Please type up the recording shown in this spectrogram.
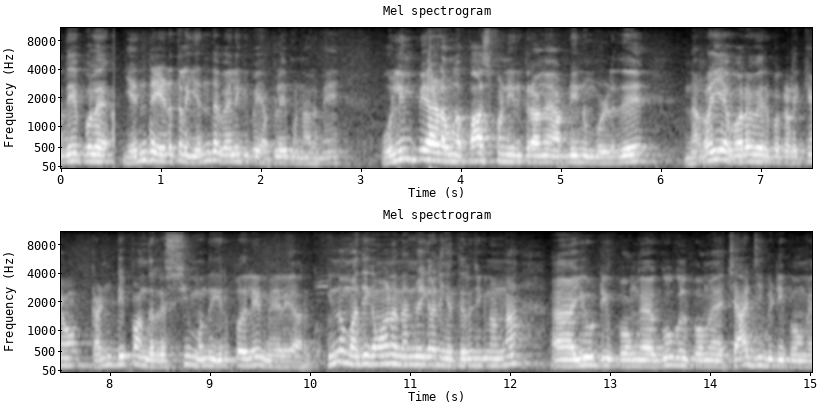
அதே போல் எந்த இடத்துல எந்த வேலைக்கு போய் அப்ளை பண்ணாலுமே ஒலிம்பியாட் அவங்க பாஸ் பண்ணியிருக்கிறாங்க அப்படின்னும் பொழுது நிறைய வரவேற்பு கிடைக்கும். கண்டிப்பாக அந்த ரெஸ்யூம் வந்து இருப்பதிலே மேலேயாக இருக்கும். இன்னும் அதிகமான நன்மைகளை நீங்கள் தெரிஞ்சுக்கணுன்னா யூடியூப் போங்க கூகுள் போங்க சாட் ஜிபிடி போங்க.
